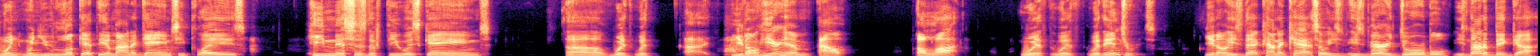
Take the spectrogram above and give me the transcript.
when when you look at the amount of games he plays, he misses the fewest games. Uh, with with uh, you don't hear him out a lot with with with injuries. You know, he's that kind of cat. So he's he's very durable. He's not a big guy,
